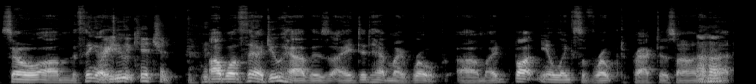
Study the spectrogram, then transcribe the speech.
So um, the thing I do, the kitchen. uh, well, the thing I do have is I did have my rope. Um, I bought you know lengths of rope to practice on, Uh-huh. and, that,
